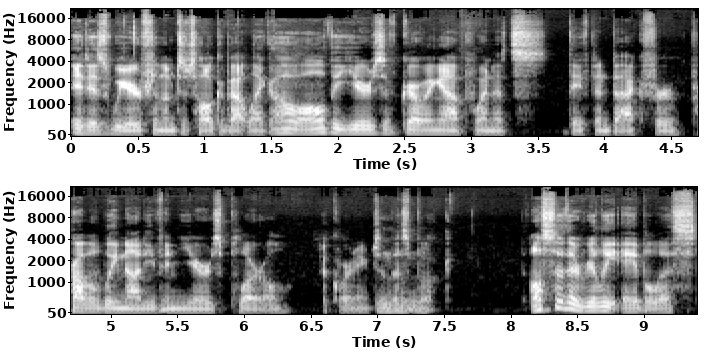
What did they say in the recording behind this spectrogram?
it is weird for them to talk about like, oh, all the years of growing up when it's they've been back for probably not even years plural, according to this Mhm. book. Also, they're really ableist,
